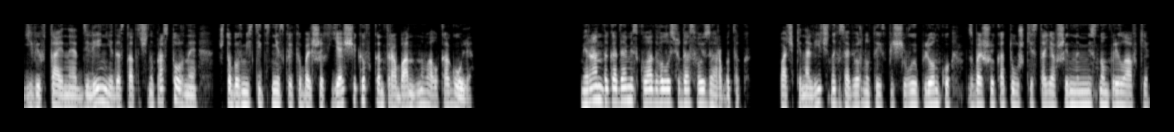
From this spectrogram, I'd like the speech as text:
явив тайное отделение достаточно просторное, чтобы вместить несколько больших ящиков контрабандного алкоголя. Миранда годами складывала сюда свой заработок. Пачки наличных, завернутые в пищевую пленку с большой катушки, стоявшей на мясном прилавке.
